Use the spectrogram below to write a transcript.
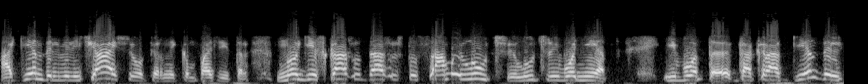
а Гендель величайший оперный композитор, многие скажут даже, что самый лучший, лучше его нет – и вот э, как раз Гендель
